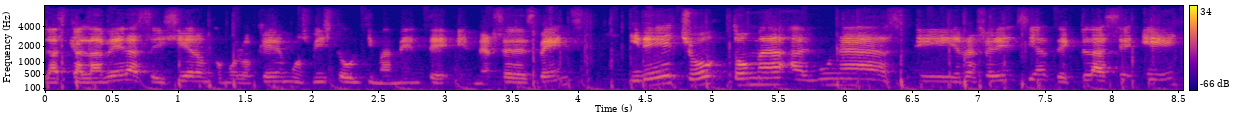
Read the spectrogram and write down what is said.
las calaveras se hicieron como lo que hemos visto últimamente en Mercedes-Benz y de hecho toma algunas eh, referencias de clase E,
